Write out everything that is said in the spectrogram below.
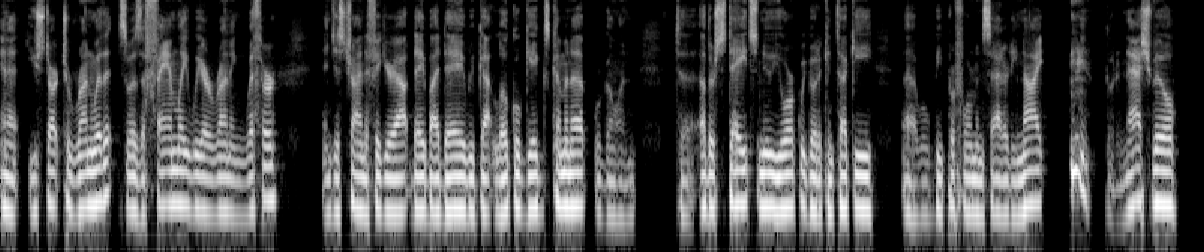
and it, you start to run with it. So as a family, we are running with her and just trying to figure out day by day. We've got local gigs coming up. We're going to other states, New York. We go to Kentucky. Uh, we'll be performing Saturday night, go to Nashville,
